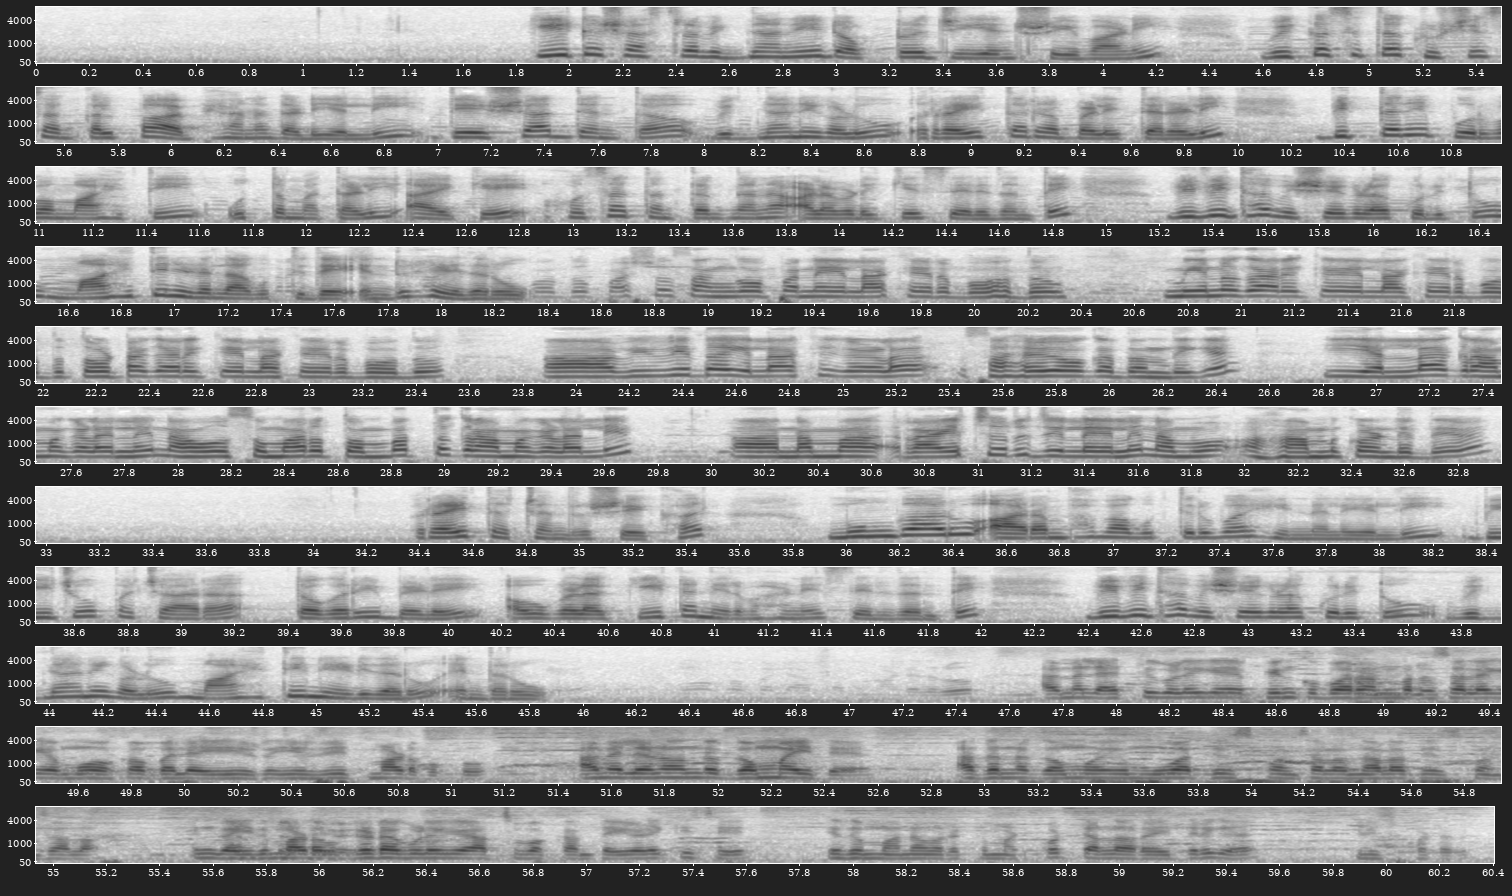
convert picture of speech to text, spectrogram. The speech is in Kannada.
ಕೀಟಶಾಸ್ತ್ರ ವಿಜ್ಞಾನಿ ಡಾಕ್ಟರ್ ಜಿಎನ್ ಶ್ರೀವಾಣಿ ವಿಕಸಿತ ಕೃಷಿ ಸಂಕಲ್ಪ ಅಭಿಯಾನದಡಿಯಲ್ಲಿ ದೇಶಾದ್ಯಂತ ವಿಜ್ಞಾನಿಗಳು ರೈತರ ಬಳಿ ತೆರಳಿ ಬಿತ್ತನೆ ಪೂರ್ವ ಮಾಹಿತಿ ಉತ್ತಮ ತಳಿ ಆಯ್ಕೆ ಹೊಸ ತಂತ್ರಜ್ಞಾನ ಅಳವಡಿಕೆ ಸೇರಿದಂತೆ ವಿವಿಧ ವಿಷಯಗಳ ಕುರಿತು ಮಾಹಿತಿ ನೀಡಲಾಗುತ್ತಿದೆ ಎಂದು ಹೇಳಿದರು. ಪಶುಸಂಗೋಪನೆ ಇಲಾಖೆ ಇರಬಹುದು ಮೀನುಗಾರಿಕೆ ಇಲಾಖೆ ಇರಬಹುದು ತೋಟಗಾರಿಕೆ ಇಲಾಖೆ ಇರಬಹುದು ವಿವಿಧ ಇಲಾಖೆಗಳ ಸಹಯೋಗದೊಂದಿಗೆ ಈ ಎಲ್ಲ ಗ್ರಾಮಗಳಲ್ಲಿ ನಾವು ಸುಮಾರು ತೊಂಬತ್ತು ಗ್ರಾಮಗಳಲ್ಲಿ ನಮ್ಮ ರಾಯಚೂರು ಜಿಲ್ಲೆಯಲ್ಲಿ ನಾವು ಹಮ್ಮಿಕೊಂಡಿದ್ದೇವೆ. ರೈತ ಚಂದ್ರಶೇಖರ್ ಮುಂಗಾರು ಆರಂಭವಾಗುತ್ತಿರುವ ಹಿನ್ನೆಲೆಯಲ್ಲಿ ಬೀಜೋಪಚಾರ ತೊಗರಿ ಬೆಳೆ ಅವುಗಳ ಕೀಟ ನಿರ್ವಹಣೆ ಸೇರಿದಂತೆ ವಿವಿಧ ವಿಷಯಗಳ ಕುರಿತು ವಿಜ್ಞಾನಿಗಳು ಮಾಹಿತಿ ನೀಡಿದರು ಎಂದರು. ಆಮೇಲೆ ಹತ್ತಿಗಳಿಗೆ ಪಿಂಕ್ ಬರೋನ್ ಬರೋ ಸಲಗೆ ಮೋಹಕ ಬಲೆ ಈ ರೀತಿ ಮಾಡಬೇಕು. ಆಮೇಲೆ ಏನೋ ಒಂದು ಗಮ್ಮ ಇದೆ ಅದನ್ನು ಗಮ್ಮ ಮೂವತ್ತು ದಿವ್ಸಕ್ಕೊಂದ್ಸಲ ನಲವತ್ತು ದಿವ್ಸಕ್ಕೊಂದ್ಸಲ ಹಿಂಗೆ ಇದು ಮಾಡೋ ಗಿಡಗಳಿಗೆ ಹಚ್ಬೇಕಂತ ಹೇಳಿಕಿಸಿ ಇದು ಮನವರಿಕೆ ಮಾಡಿಕೊಟ್ಟು ಎಲ್ಲ ರೈತರಿಗೆ ತಿಳಿಸ್ಕೊಟ್ಟರು.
